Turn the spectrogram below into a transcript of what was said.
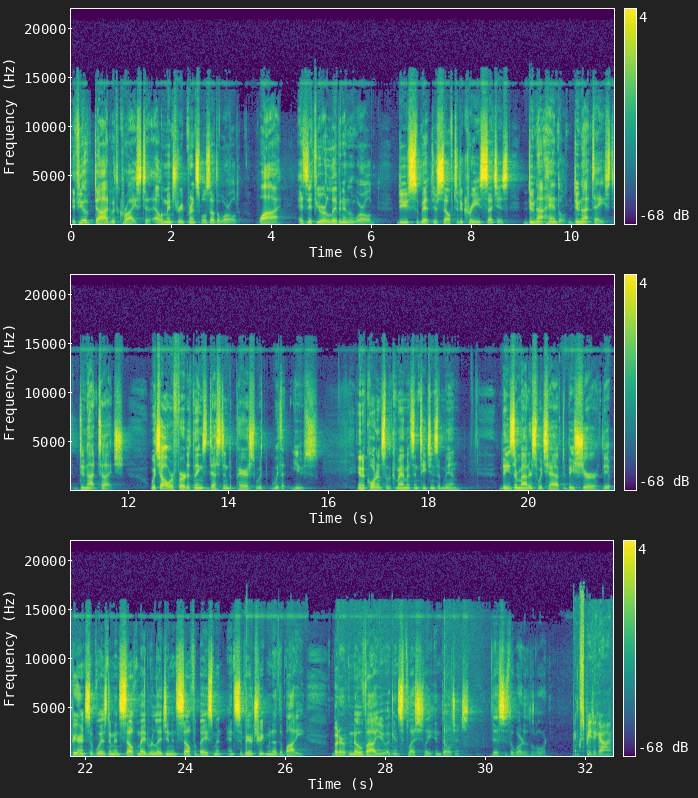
If you have died with Christ to the elementary principles of the world, why, as if you are living in the world, do you submit yourself to decrees such as do not handle, do not taste, do not touch, which all refer to things destined to perish with, with use, in accordance with the commandments and teachings of men? These are matters which have, to be sure, the appearance of wisdom in self made religion and self abasement and severe treatment of the body, but are of no value against fleshly indulgence. This is the word of the Lord. Thanks be to God.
